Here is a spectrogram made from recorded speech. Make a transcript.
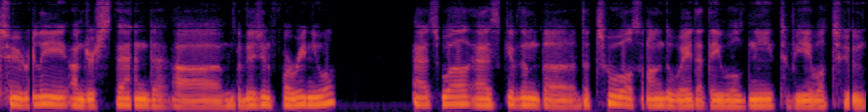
to really understand uh, the vision for renewal, as well as give them the, the tools along the way that they will need to be able to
